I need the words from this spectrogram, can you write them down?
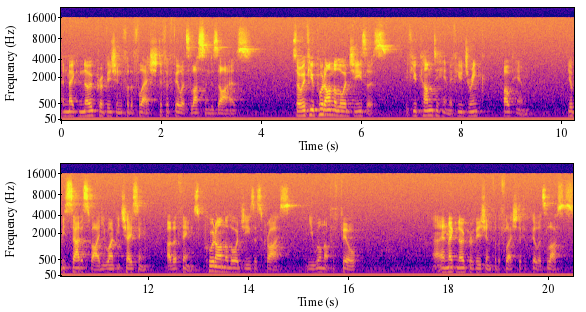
and make no provision for the flesh to fulfill its lusts and desires. So if you put on the Lord Jesus, if you come to him, if you drink of him, you'll be satisfied. You won't be chasing other things. Put on the Lord Jesus Christ, and you will not fulfill uh, and make no provision for the flesh to fulfill its lusts.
